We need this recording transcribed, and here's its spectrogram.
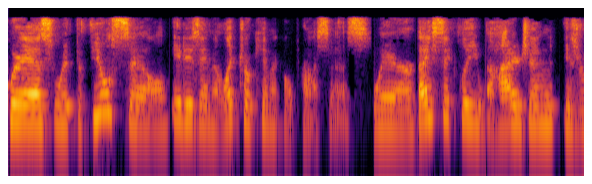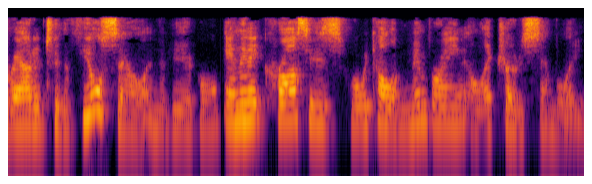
Whereas with the fuel cell, it is an electrochemical process where basically the hydrogen is routed to the fuel cell in the vehicle and then it crosses what we call a membrane electrode assembly.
